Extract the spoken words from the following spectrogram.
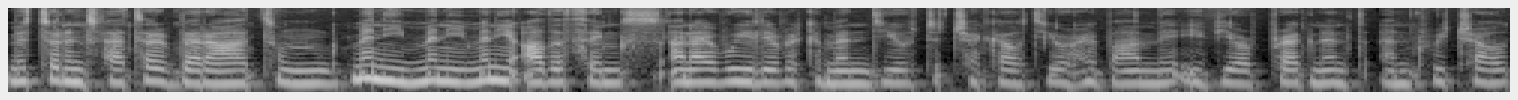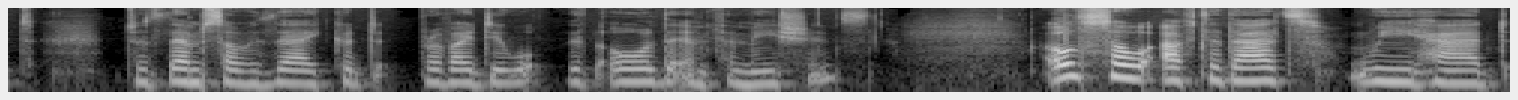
Mütter- und Vater Beratung, many, many, many other things. And I really recommend you to check out your Hebamme if you're pregnant and reach out to them so they could provide you with all the informations. Also, after that, we had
